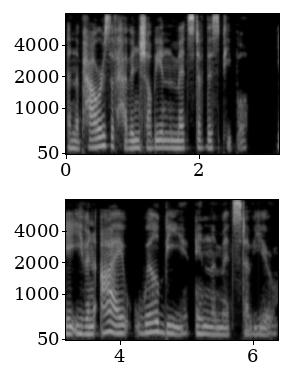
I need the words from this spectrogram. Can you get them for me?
and the powers of heaven shall be in the midst of this people, yea, even I will be in the midst of you.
